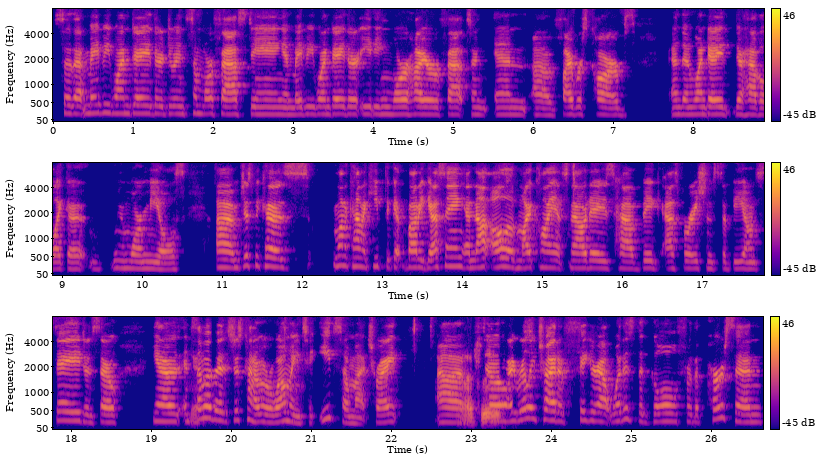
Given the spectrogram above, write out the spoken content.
so that maybe one day they're doing some more fasting and maybe one day they're eating more higher fats and, and uh, fibrous carbs. And then one day they have like a more meals. Um, just because I want to kind of keep the body guessing. And not all of my clients nowadays have big aspirations to be on stage. And so, you know, and yeah. some of it's just kind of overwhelming to eat so much, right? Um, so I really try to figure out what is the goal for the person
